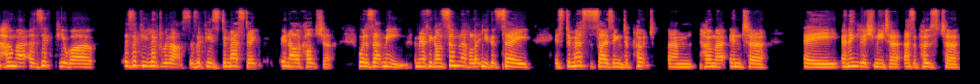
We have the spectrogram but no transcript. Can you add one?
Homer as if he were as if he lived with us, as if he's domestic in our culture. What does that mean? I mean, I think on some level that you could say it's domesticizing to put um, Homer into a an English meter as opposed to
